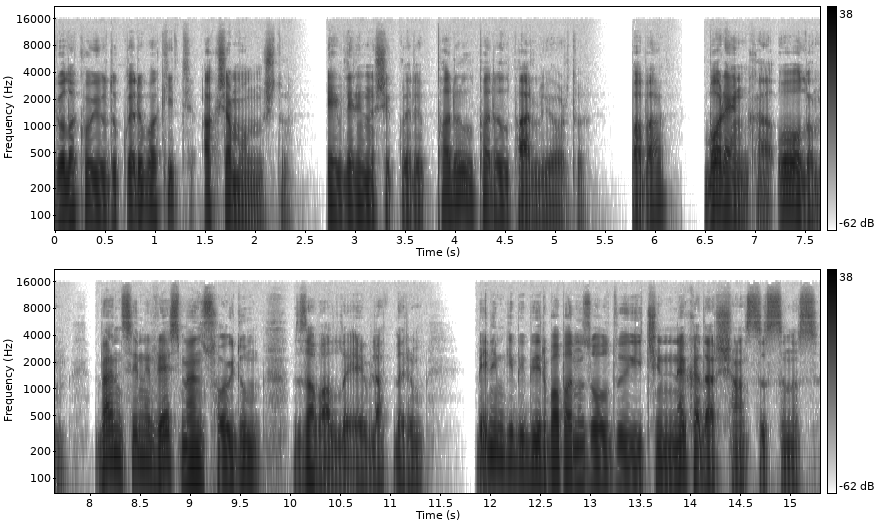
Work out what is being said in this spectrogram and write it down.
Yola koyuldukları vakit akşam olmuştu. Evlerin ışıkları parıl parıl parlıyordu. Baba, Borenka oğlum, ben seni resmen soydum, zavallı evlatlarım. Benim gibi bir babanız olduğu için ne kadar şanslısınız.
